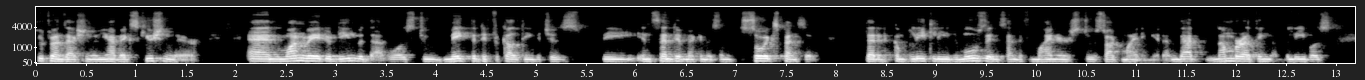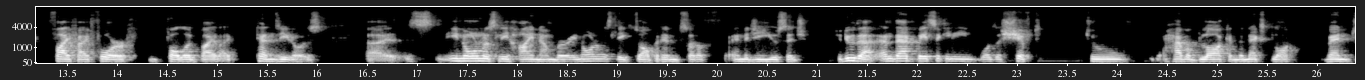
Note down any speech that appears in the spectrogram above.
two transactions, and you have execution layer. And one way to deal with that was to make the difficulty, which is the incentive mechanism, so expensive that it completely removes the incentive for miners to start mining it. And that number, I think, I believe was 554, followed by like 10 zeros. Uh, enormously high number, enormously exorbitant sort of energy usage to do that. And that basically was a shift to have a block and the next block went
